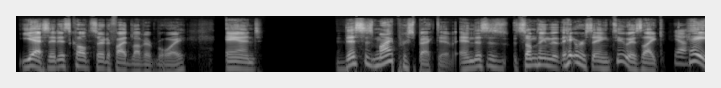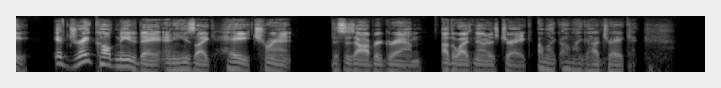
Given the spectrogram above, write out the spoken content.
yes, it is called Certified Lover Boy. And this is my perspective. And this is something that they were saying too is like, Yeah. hey, if Drake called me today and he's like, hey, Trent, this is Aubrey Graham, otherwise known as Drake. I'm like, oh my god, Drake.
